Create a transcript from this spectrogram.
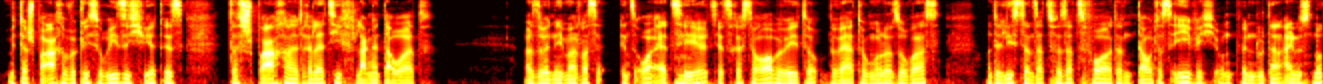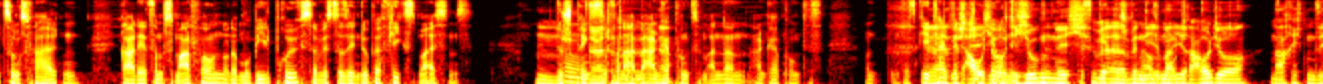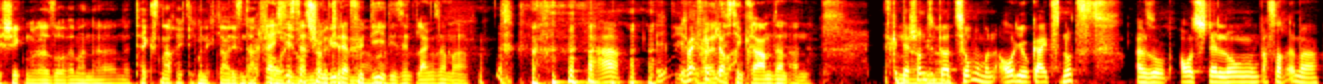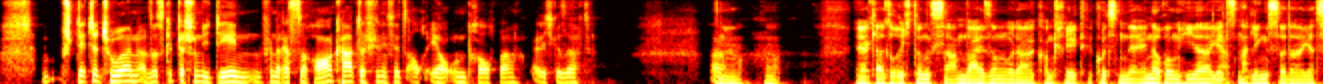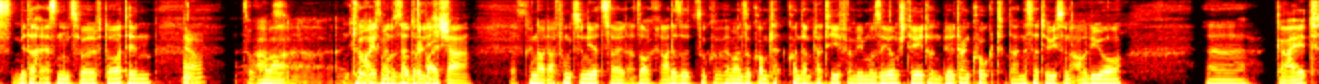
mit der Sprache wirklich so riesig wird, ist, dass Sprache halt relativ lange dauert. Also wenn jemand was ins Ohr erzählt, jetzt Restaurantbewertung oder sowas, und der liest dann Satz für Satz vor, dann dauert das ewig. Und wenn du dein eigenes Nutzungsverhalten gerade jetzt am Smartphone oder mobil prüfst, dann wirst du sehen, du überfliegst meistens. Hm. Du springst Ja, so von einem ja. Ankerpunkt zum anderen Ankerpunkt. Das, und, und das geht Ja, halt mit ich Audio auch nicht. die Jugend nicht, Das geht äh, wenn die gut. ihre Audio-Nachrichten sich schicken oder so, wenn man eine, eine Textnachricht, ich meine, klar, die sind halt Vielleicht faul, ist das schon nicht wieder mehr für tippen, die, die sind langsamer. Ja, ich, Die ich meine, es gibt ja sich auch, den Kram dann an. es gibt ja, Ja, schon genau. Situationen, wo man Audio-Guides nutzt. Also Ausstellungen, was auch immer. Städtetouren, also es gibt ja schon Ideen. Für eine Restaurantkarte finde ich es jetzt auch eher unbrauchbar, ehrlich gesagt. Ja, ja. Ja, klar, so Richtungsanweisungen oder konkret kurz eine Erinnerung hier, jetzt nach links oder jetzt Mittagessen um 12 dorthin. Ja. Sowas. Aber äh, klar, ich meine, Tourismus so das Beispiel, klar. Das, Genau, da funktioniert's halt. Also auch gerade so, so, wenn man so kontemplativ irgendwie im Museum steht und ein Bild anguckt, dann ist natürlich so ein Audio äh, Guide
